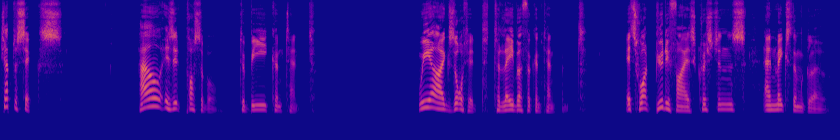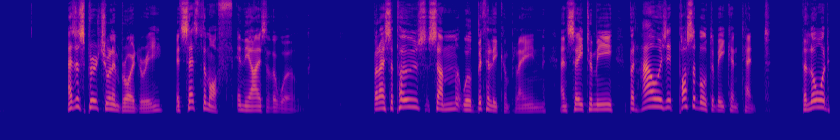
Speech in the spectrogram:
Chapter 6 How is it possible to be content? We are exhorted to labour for contentment. It's what beautifies Christians and makes them glow. As a spiritual embroidery, it sets them off in the eyes of the world. But I suppose some will bitterly complain and say to me, But how is it possible to be content? The Lord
